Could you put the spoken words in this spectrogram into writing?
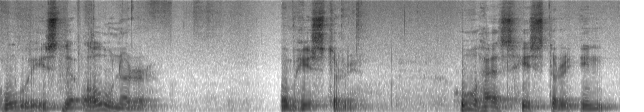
who is the owner of history? Who has history in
